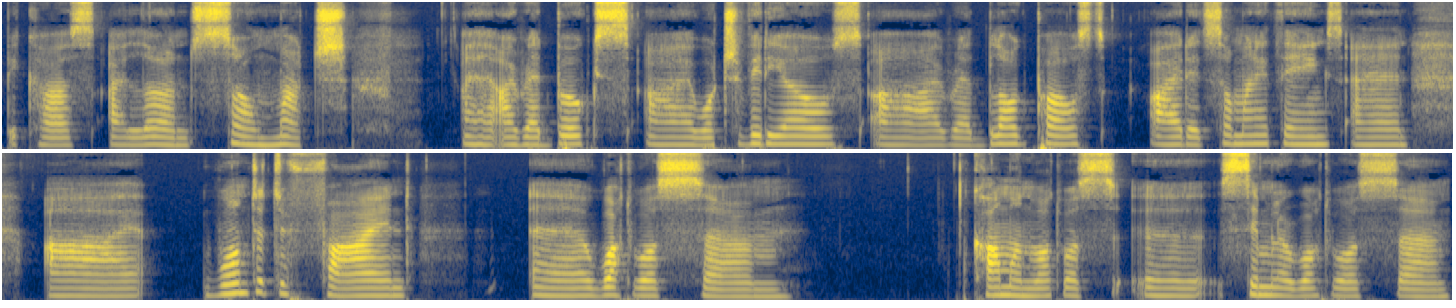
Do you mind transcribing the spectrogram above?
because I learned so much uh, I read books, I watched videos, I read blog posts, I did so many things, and I wanted to find uh, what was um, common, what was uh, similar, what was um,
